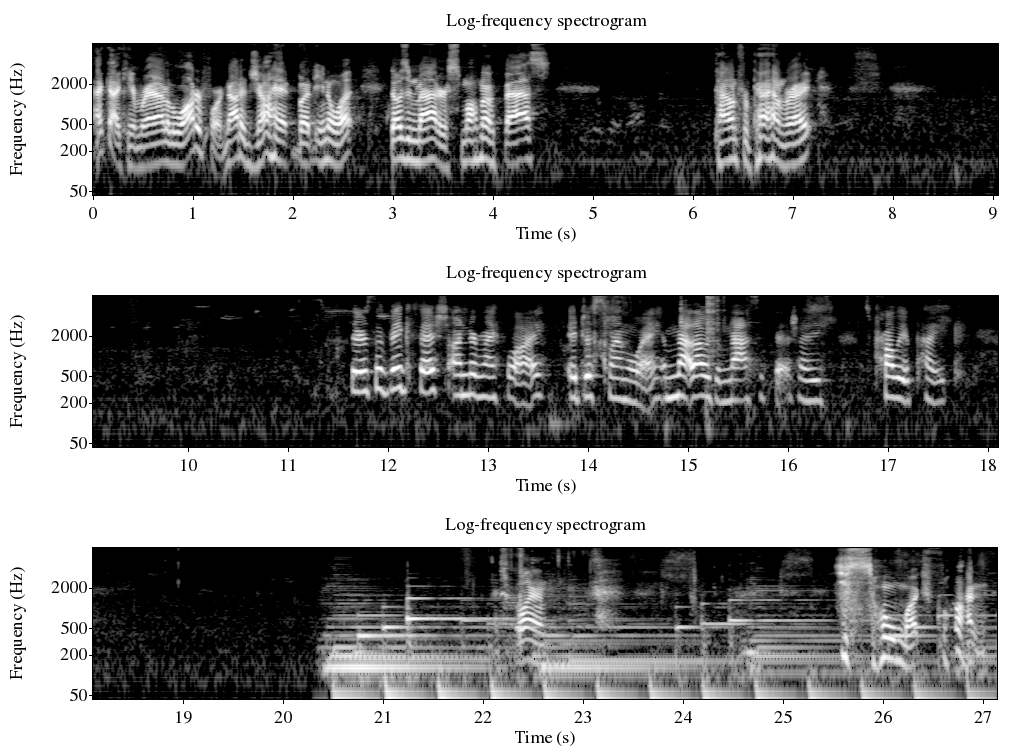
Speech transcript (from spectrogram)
That guy came right out of the water for it. Not a giant, but you know what? Doesn't matter. Smallmouth bass, pound for pound, right? There's a big fish under my fly. It just swam away. That was a massive fish. I, it's probably a pike. For playing. Just so much fun.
